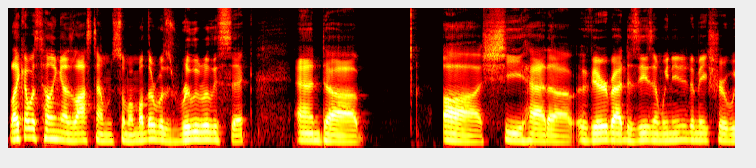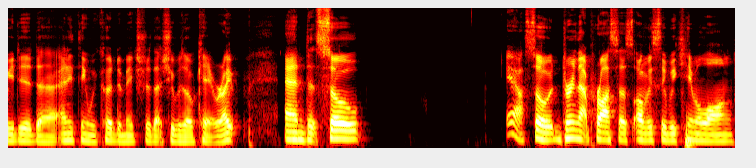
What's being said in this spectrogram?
like I was telling you guys last time, so my mother was really, really sick, and uh, she had a, a, very bad disease, and we needed to make sure we did uh, anything we could to make sure that she was okay, right? And so, yeah, so during that process, obviously, we came along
